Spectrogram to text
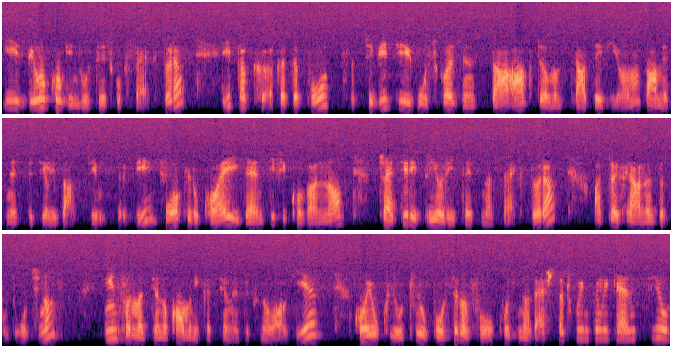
i iz bilo kog industrijskog sektora. Ipak, katapult će biti usklađen sa aktuelnom strategijom pametne specializacije u Srbiji, u okviru koje je identifikovano četiri prioritetna sektora, a to je hrana za budućnost, informacijono-komunikacione tehnologije, koje uključuju poseban fokus na veštačku inteligenciju,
